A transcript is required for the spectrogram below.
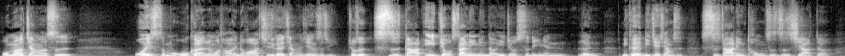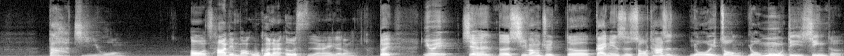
我们要讲的是，为什么乌克兰那么讨厌的话，其实可以讲一件事情，就是史达一九三零年到一九四零年任，你可以理解像是史达林统治之下的大饥荒。哦，差点把乌克兰饿死的那个东，因为现在的西方觉的概念是说，它是有一种有目的性的，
